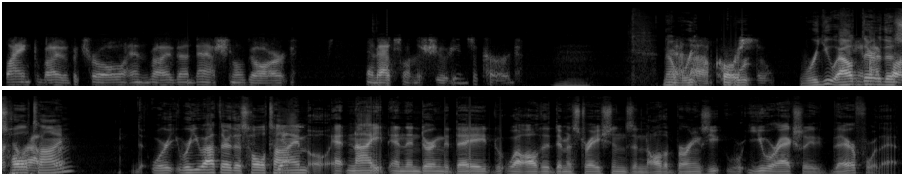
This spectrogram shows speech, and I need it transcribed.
flanked by the patrol and by the National Guard and that's when the shootings occurred. Now, and, were, uh, of course, were, were you out there this whole time? Were Were you out there this whole time at night and then during the day while all the demonstrations and all the burnings? You you were actually there for that.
